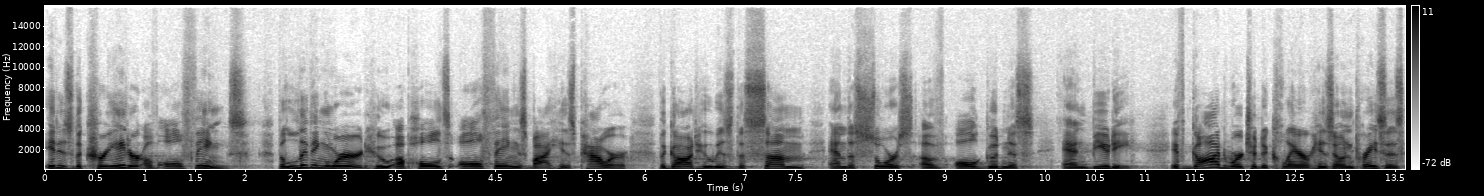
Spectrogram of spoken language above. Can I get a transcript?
it is the creator of all things, the living word who upholds all things by his power, the God who is the sum and the source of all goodness and beauty. If God were to declare his own praises,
